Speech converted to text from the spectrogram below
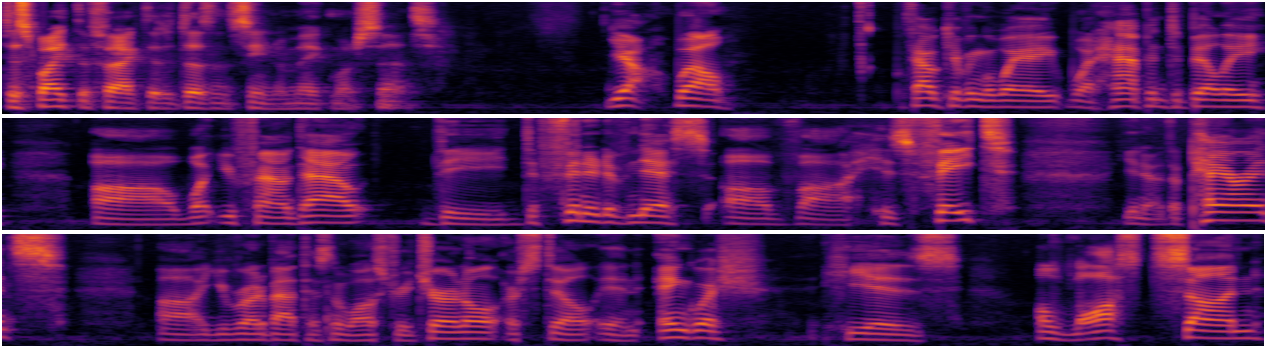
despite the fact that it doesn't seem to make much sense. Yeah, well, without giving away what happened to Billy, uh, what you found out, the definitiveness of uh, his fate, you know, the parents uh, you wrote about this in the Wall Street Journal, are still in anguish. He is a lost son.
